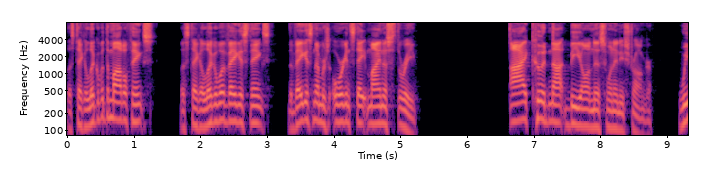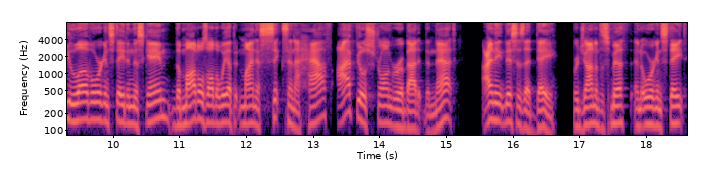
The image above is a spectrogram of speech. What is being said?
Let's take a look at what the model thinks. Let's take a look at what Vegas thinks. The Vegas number's Oregon State minus three. I could not be on this one any stronger. We love Oregon State in this game. The model's all the way up at minus six and a half. I feel stronger about it than that. I think this is a day for Jonathan Smith and Oregon State.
